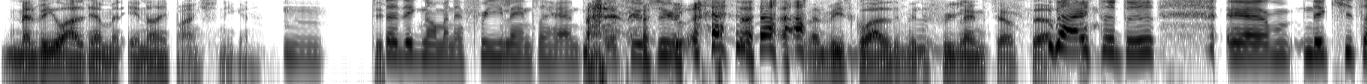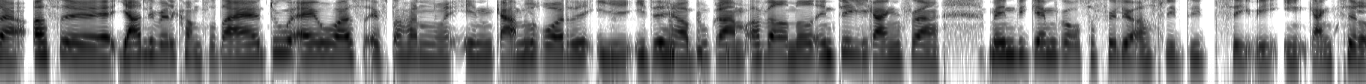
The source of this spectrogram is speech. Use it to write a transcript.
man ved jo aldrig, om man ender i branchen igen. Mm. Det- Slet ikke, når man er freelancer her på 24 Man ved sgu aldrig med det freelance jobs der. Nej, det er det. Øhm, Nikita, også øh, hjertelig velkommen til dig. Du er jo også efterhånden en gammel rotte i, i det her program og har været med en del gange før. Men vi gennemgår selvfølgelig også lige dit CV en gang til.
